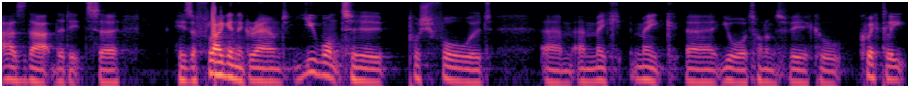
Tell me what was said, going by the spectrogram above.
as that that it's uh, here's a flag in the ground. You want to push forward um, and make make uh, your autonomous vehicle quickly.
